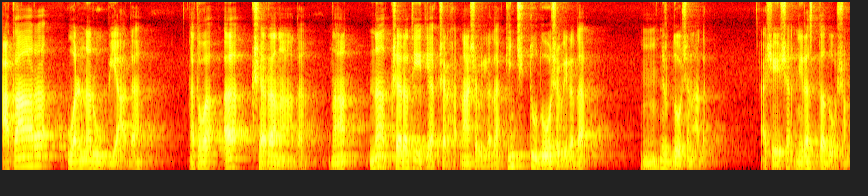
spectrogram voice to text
ಅಕಾರ ವರ್ಣರೂಪಿಯಾದ ಅಥವಾ ಅಕ್ಷರನಾದ, ನಾ, ನ ಅಕ್ಷರತಿ ಇತಿ ಅಕ್ಷರ, ನಾಶವಿಲ್ಲದ, ಕಿಂಚಿತ್ತೂ ದೋಷವಿರದ ನಿರ್ದೋಷನಾದ, ಅಶೇಷ, ನಿರಸ್ತ ದೋಷಂ.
